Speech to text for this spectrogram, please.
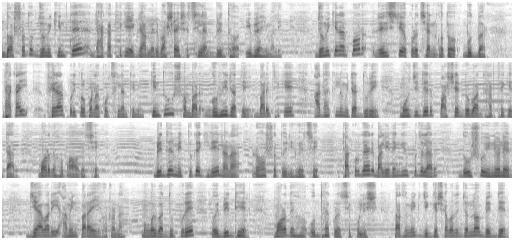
দশ শতক জমি কিনতে ঢাকা থেকে গ্রামের বাসায় এসেছিলেন বৃদ্ধ ইব্রাহিম আলী। জমি কেনার পর রেজিস্ট্রিও করেছেন গত বুধবার। ঢাকায় ফেরার পরিকল্পনা করছিলেন তিনি। কিন্তু সোমবার গভীর রাতে বাড়ি থেকে আধা কিলোমিটার দূরে মসজিদের পাশের ডোবার ধার থেকে তার মরদেহ পাওয়া গেছে। বৃদ্ধের মৃত্যুকে ঘিরে নানা রহস্য তৈরি হয়েছে। ঠাকুরগাঁয়ের বালিয়াডাঙ্গি উপজেলার দৌসু ইউনিয়নের জিয়াবাড়ি আমিনপাড়ায় এই ঘটনা। মঙ্গলবার দুপুরে ওই বৃদ্ধের মরদেহ উদ্ধার করেছে পুলিশ। প্রাথমিক জিজ্ঞাসাবাদের জন্য বৃদ্ধের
